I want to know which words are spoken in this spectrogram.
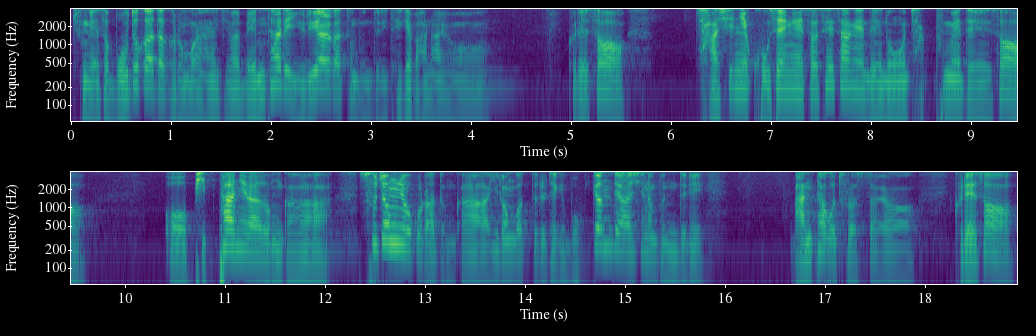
중에서 모두가 다 그런 건 아니지만 멘탈이 유리알 같은 분들이 되게 많아요. 그래서 자신이 고생해서 세상에 내놓은 작품에 대해서 어, 비판이라던가 수정 요구라든가 이런 것들을 되게 못 견뎌 하시는 분들이 많다고 들었어요. 그래서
